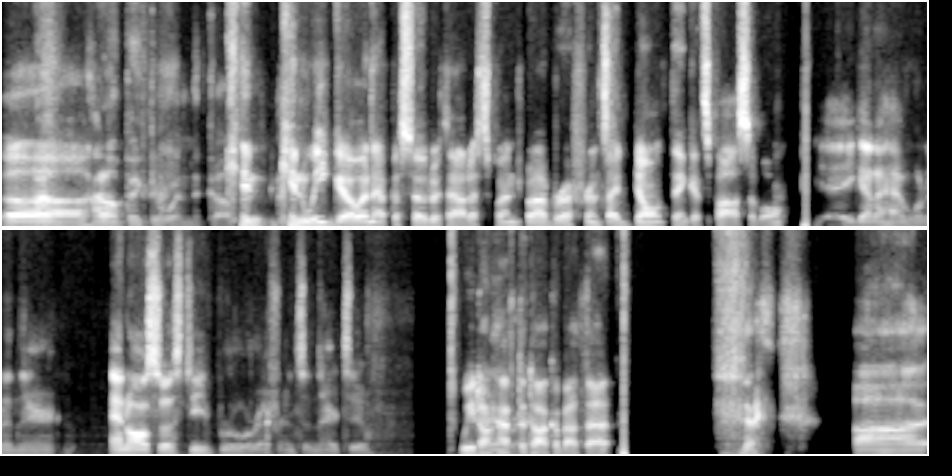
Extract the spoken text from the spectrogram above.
Uh, don't, I don't think they're winning the cup. can can we go an episode without a SpongeBob reference? I don't think it's possible. Yeah, you gotta have one in there, and also a Steve Brule reference in there too. We don't Yeah, have to talk about that. uh,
